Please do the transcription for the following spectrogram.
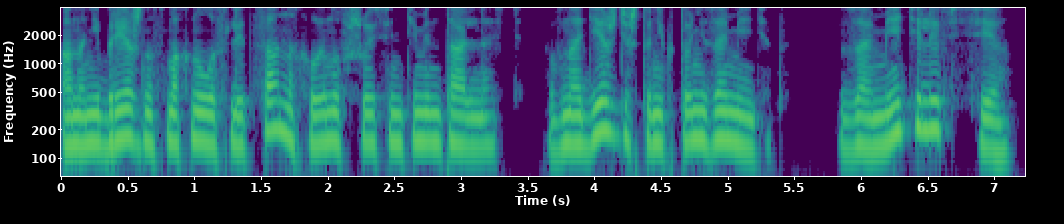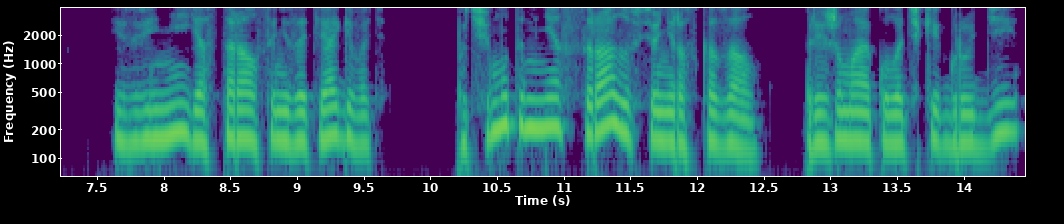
Она небрежно смахнула с лица нахлынувшую сентиментальность, в надежде, что никто не заметит. Заметили все. «Извини, я старался не затягивать. Почему ты мне сразу все не рассказал?» Прижимая кулачки к груди,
